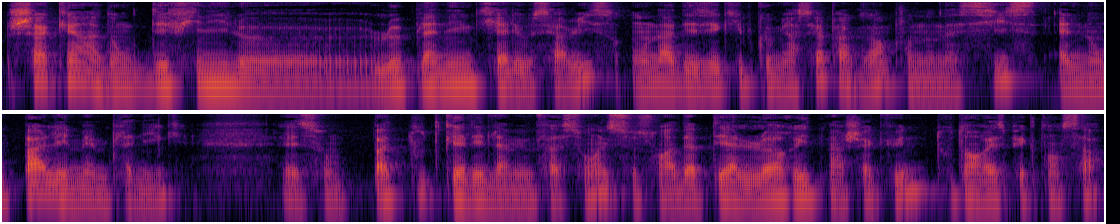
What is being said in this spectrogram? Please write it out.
chacun a donc défini le, planning qui allait au service. On a des équipes commerciales, par exemple, on en a six, elles n'ont pas les mêmes plannings. Elles ne sont pas toutes calées de la même façon, elles se sont adaptées à leur rythme à chacune, tout en respectant ça.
